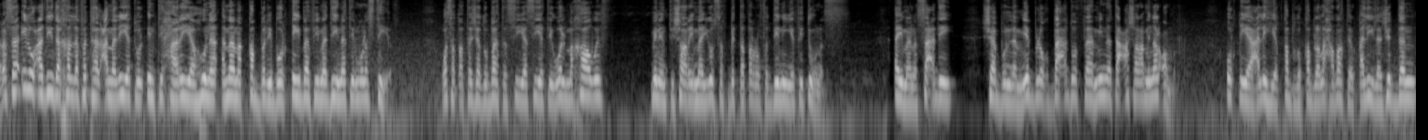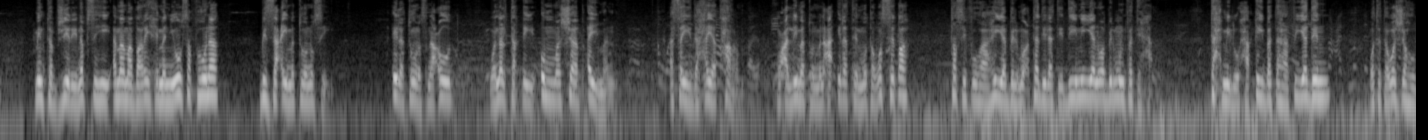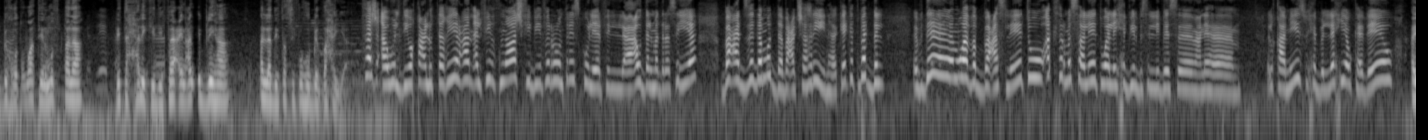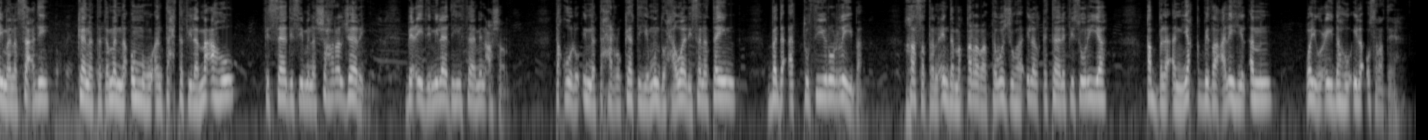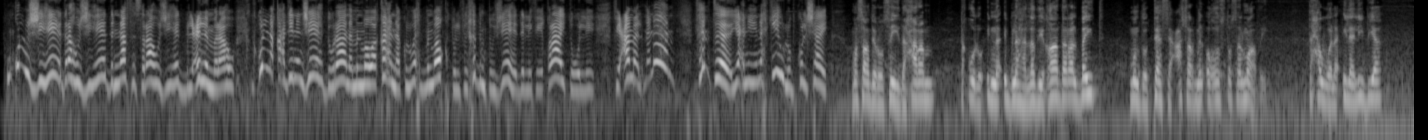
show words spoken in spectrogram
رسائل عديدة خلفتها العملية الانتحارية هنا أمام قبر بورقيبة في مدينة المنستير وسط التجاذبات السياسية والمخاوف من انتشار ما يوصف بالتطرف الديني في تونس. أيمن السعدي شاب لم يبلغ بعد الثامنة عشر من العمر. ألقي عليه القبض قبل لحظات قليلة جدا من تفجير نفسه أمام ضريح من يوصف هنا بالزعيم التونسي. إلى تونس نعود ونلتقي أم الشاب أيمن. السيدة حياة حرم معلمة من عائلة متوسطة تصفها هي بالمعتدلة دينيا وبالمنفتحة. تحمل حقيبتها في يد وتتوجه بخطوات مثقلة لتحريك دفاع عن ابنها الذي تصفه بالضحية. فجأة ولدي وقع له التغيير عام 2012 في في ال rentrée scolaire في العودة المدرسية. بعد زاد مدة بعد شهرين هكاك تبدل. بدا مواظب عسلات وأكثر من الصلاه ولا يحب يلبس اللباس معناها القميص ويحب اللحية وكذا. أيمن السعدي كانت تتمنى أمه أن تحتفل معه في السادس من الشهر الجاري بعيد ميلاده الثامن عشر تقول إن تحركاته منذ حوالي سنتين بدأت تثير الريبه خاصة عندما قرر التوجه إلى القتال في سوريا قبل أن يقبض عليه الأمن ويعيده إلى اسرته ونقولوا الجهاد راهو الجهاد النفس راهو الجهاد بالعلم راهو كلنا قاعدين نجاهدوا رانا من مواقعنا كل واحد من موقعه اللي في خدمته يجاهد اللي في قرايته واللي في عمل. معناها فهمت؟ يعني نحكي له بكل شيء. مصادر سيدة حرم تقول إن ابنها الذي غادر البيت منذ التاسع عشر من أغسطس الماضي تحول إلى ليبيا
